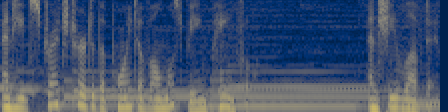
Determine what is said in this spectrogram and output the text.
and he'd stretched her to the point of almost being painful. And she loved it.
